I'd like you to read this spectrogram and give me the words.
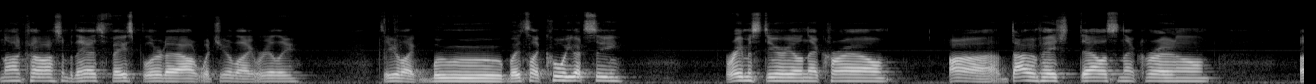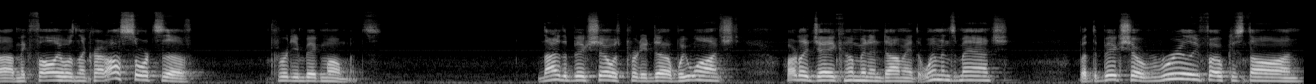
non costume, but they had his face blurred out, which you're like, really? So you're like, boo. But it's like cool, you got to see Rey Mysterio in that crowd, uh, Diamond Page Dallas in that crowd, uh, Mick Foley was in the crowd, all sorts of pretty big moments. Night of the big show was pretty dope. We watched Harley J come in and dominate the women's match, but the big show really focused on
